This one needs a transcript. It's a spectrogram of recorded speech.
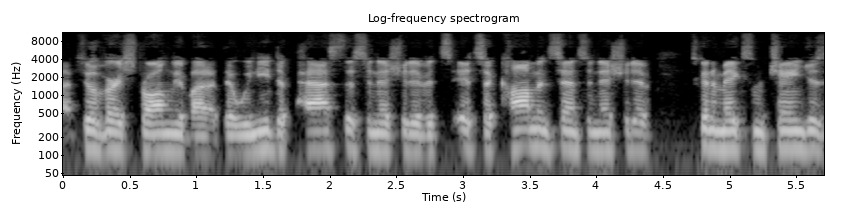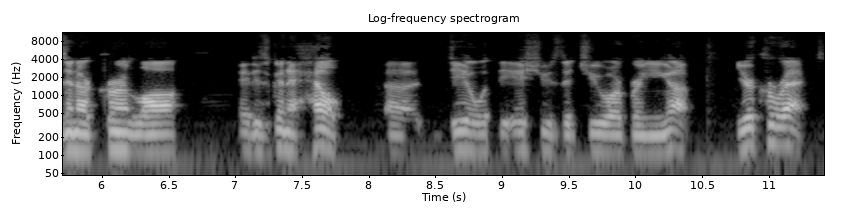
I feel very strongly about it that we need to pass this initiative. It's it's a common sense initiative. It's going to make some changes in our current law. It is going to help uh, deal with the issues that you are bringing up. You're correct.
